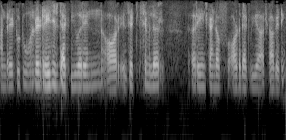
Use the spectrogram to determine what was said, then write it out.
100 to 200 range that we were in, or is it similar uh, range kind of order that we are targeting?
